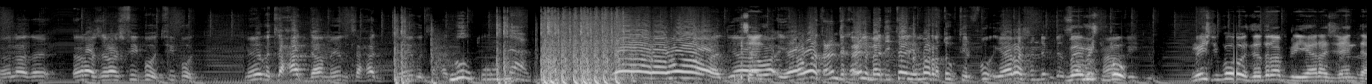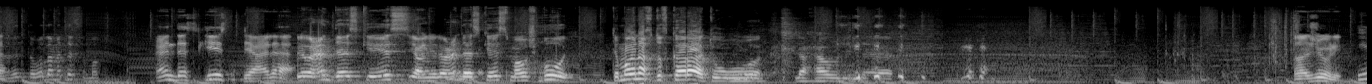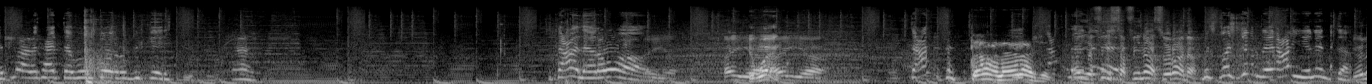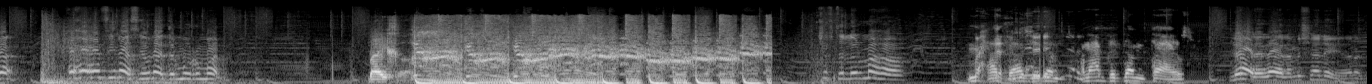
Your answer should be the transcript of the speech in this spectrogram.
يا أولاد يا راجل راجل في بوت في بوت. ما يقعد لحد ما يقعد لحد ما يقعد لحد موت ولا يا رواد يا. رواد يا رواد عندك علم هذه ثاني مرة تقتل فوق. يا راجل نبدا نصور مش. فيديو. مش بوت اضربني يا رجل عنده. أنت والله ما تفهم. عنده سكيس يا علاء. لو عنده اس كي اس يعني لو عنده اس كي اس ما هوش بوت انت ما ناخذه في كارات و لا حول الله راجوني. يطلع لك حتى بنكور وبكيس. تعال يا رواد. هيا هيا؟ هيا. تعال. تعال يا راجل. هيا في في ناس ورانا. بس فجرنا يا عين انت. يا ولاد هي- هي- في ناس يا ولاد ارموا الرمان بايخة. شفت اللي رماها؟ الدم. أنا عبد الدم تاعي. لا لا لا لا مش أنا يا رجل.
